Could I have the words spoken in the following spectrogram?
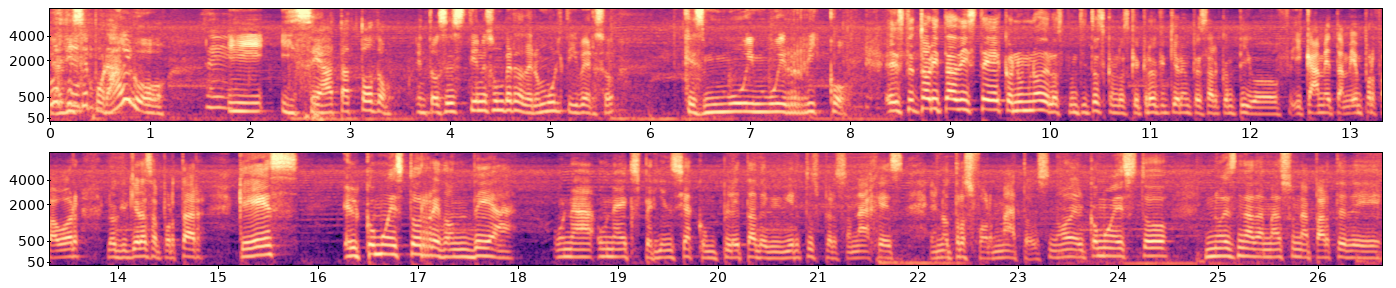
la dice por algo y, y se ata todo. Entonces tienes un verdadero multiverso que es muy, muy rico. Este, tú ahorita diste con uno de los puntitos con los que creo que quiero empezar contigo y Kame también, por favor, lo que quieras aportar, que es el cómo esto redondea una, una experiencia completa de vivir tus personajes en otros formatos, ¿no? El cómo esto no es nada más una parte de,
